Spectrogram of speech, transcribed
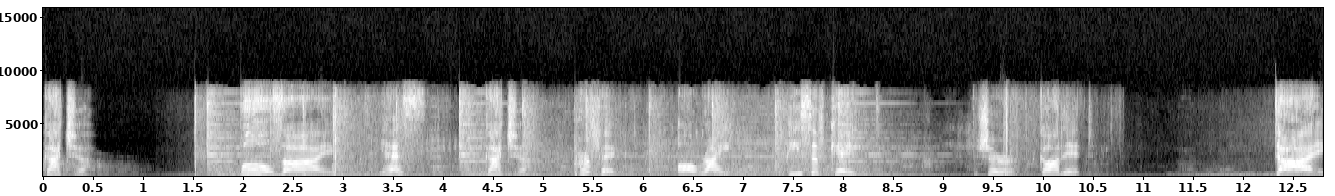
Gotcha. Bullseye! Yes? Gotcha. Perfect. All right. Piece of cake. Sure, got it. Die!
